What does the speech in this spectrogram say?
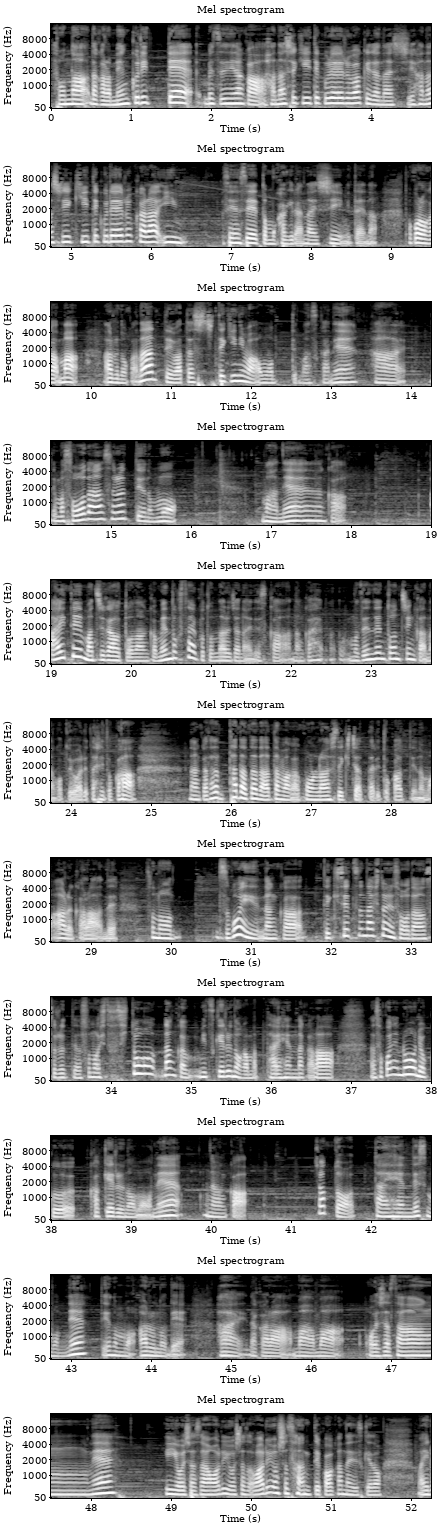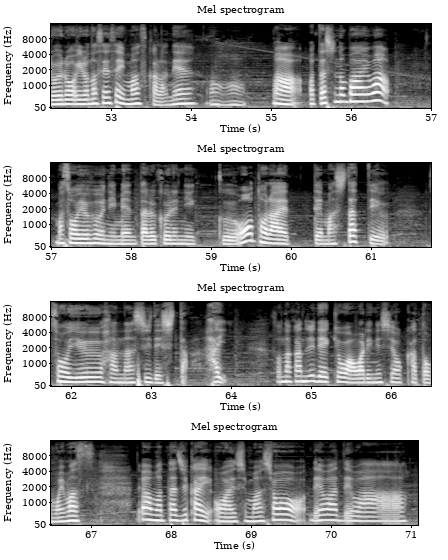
そんなだから面くりって別になんか話聞いてくれるわけじゃないし話聞いてくれるからいい先生とも限らないしみたいなところがまああるのかなって私的には思ってますかね。はい。でまあ相談するっていうのもまあねなんか相手間違うとなんか面倒くさいことになるじゃないですか。なんかもう全然とんちんかんなこと言われたりとか なんかただただ頭が混乱してきちゃったりとかっていうのもあるから。でそのすごいなんか適切な人に相談するっていうのはその人をなんか見つけるのがまた大変だからそこに労力かけるのもねなんかちょっと大変ですもんねっていうのもあるのではい。だからまあまあお医者さんねいいお医者さん悪いお医者さん悪いお医者さんっていうか分かんないですけどいろいろいろんな先生いますからね。うんうん。まあ私の場合は、まあ、そういうふうにメンタルクリニックを捉えてましたっていうそういう話でした。はい。そんな感じで今日は終わりにしようかと思います。ではまた次回お会いしましょう。ではでは。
